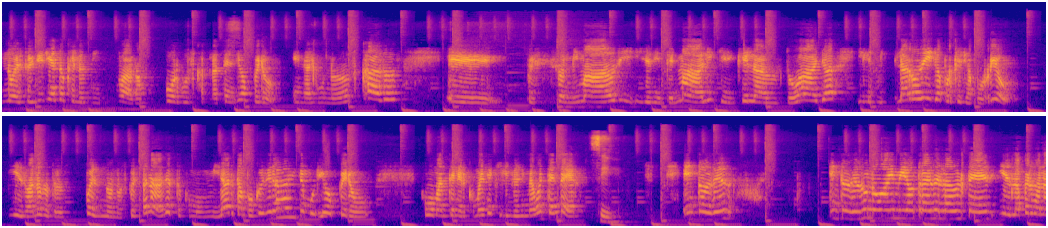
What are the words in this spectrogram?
no estoy diciendo que los niños lo hagan por buscar la atención, pero en algunos casos eh, pues son mimados y, se sienten mal y quieren que el adulto vaya y le mete la rodilla porque se aporrió. Y eso a nosotros pues no nos cuesta nada, ¿cierto? Como mirar, tampoco decir, ay, se murió, pero como mantener como ese equilibrio, ¿sí me hago entender? Sí. Entonces, entonces uno va y mira otra vez en la adultez y es la persona,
